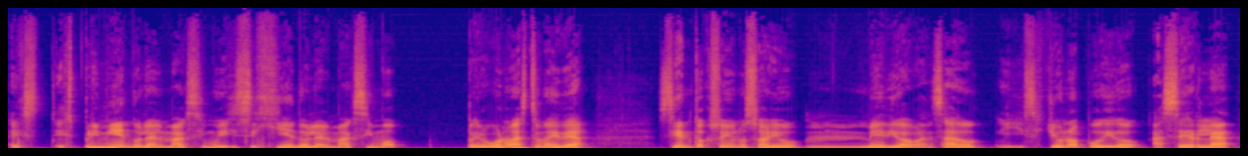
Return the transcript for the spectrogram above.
exprimiéndole al máximo y exigiéndole al máximo. Pero bueno, hazte una idea. Siento que soy un usuario mm, medio avanzado. Y si yo no he podido hacerla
